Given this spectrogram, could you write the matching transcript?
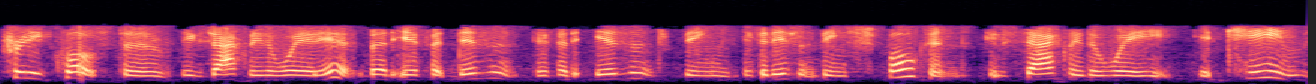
pretty close to exactly the way it is. But if it isn't, if it isn't being, if it isn't being spoken exactly the way it came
